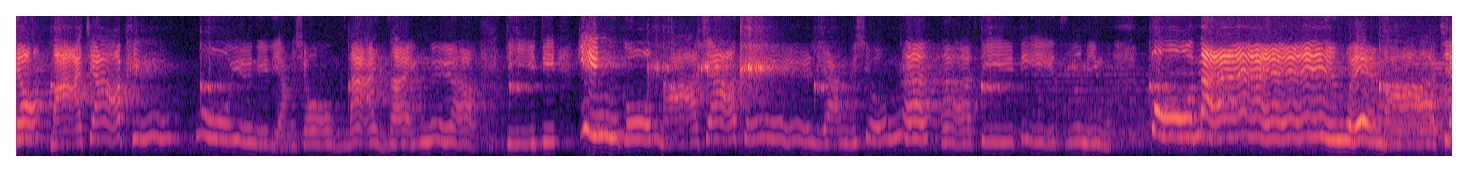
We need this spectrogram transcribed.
了马家聘。我与你两兄难认啊，弟弟因过马家对，两兄啊，弟弟之命不能为马家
